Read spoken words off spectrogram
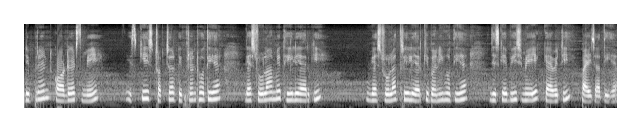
डिफरेंट कॉर्डेट्स में इसकी स्ट्रक्चर डिफरेंट होती है। गैस्ट्रोला में थ्री लेयर की गैस्ट्रोला थ्री लेयर की बनी होती है, जिसके बीच में एक कैविटी पाई जाती है।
